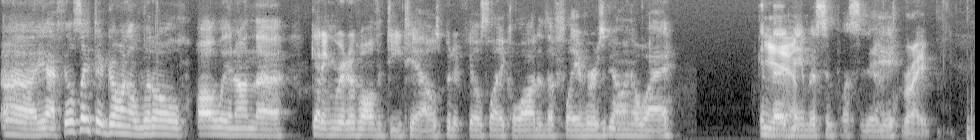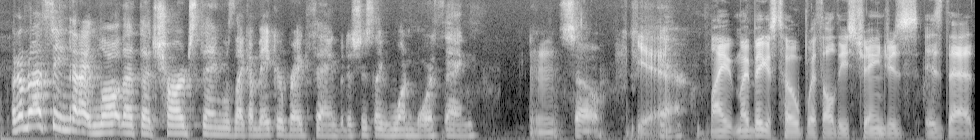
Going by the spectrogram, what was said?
uh yeah, it feels like they're going a little all in on the getting rid of all the details, but it feels like a lot of the flavor is going away in the name of simplicity. right. Like I'm not saying that I law that the charge thing was like a make or break thing, but it's just like one more thing. Mhm. So Yeah. yeah. My my biggest hope with all these changes is that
